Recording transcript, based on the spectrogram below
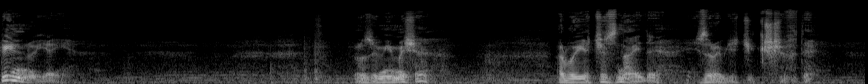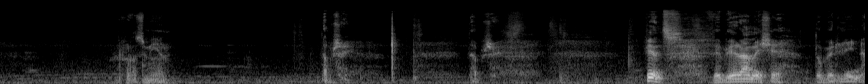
Pilnuj jej. Rozumiemy się? Albo ja cię znajdę i zrobię ci krzywdę. Rozumiem. Dobrze. Dobrze. Więc wybieramy się do Berlina.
